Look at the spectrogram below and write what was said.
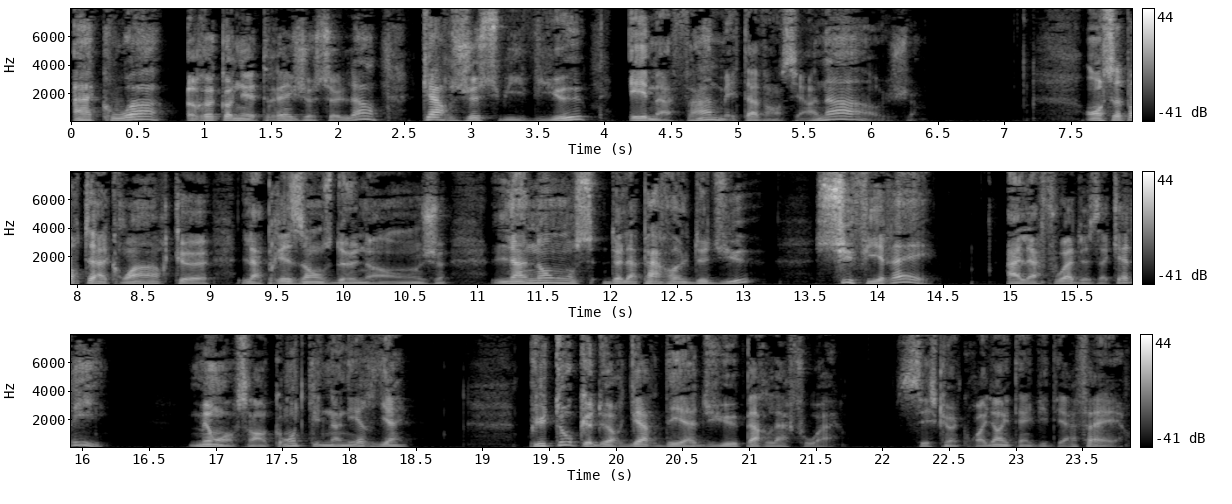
à quoi reconnaîtrais-je cela, car je suis vieux et ma femme est avancée en âge? On se portait à croire que la présence d'un ange, l'annonce de la parole de Dieu, suffirait à la foi de Zacharie. Mais on se rend compte qu'il n'en est rien. Plutôt que de regarder à Dieu par la foi. C'est ce qu'un croyant est invité à faire.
